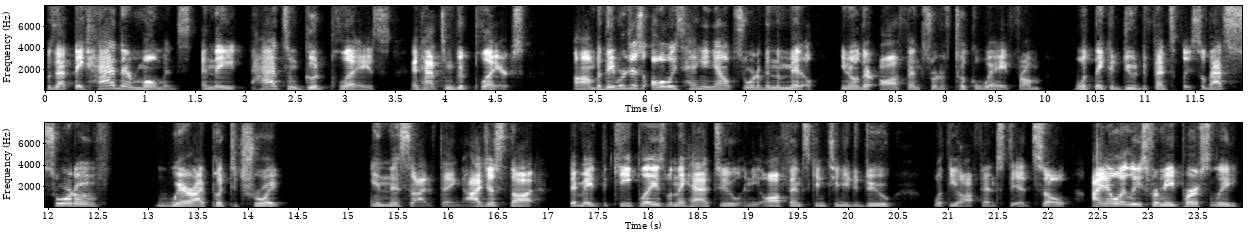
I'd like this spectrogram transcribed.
Was that they had their moments and they had some good plays and had some good players. Um, but they were just always hanging out sort of in the middle. You know, their offense sort of took away from what they could do defensively. So that's sort of where I put Detroit in this side of thing. I just thought they made the key plays when they had to, and the offense continued to do what the offense did. So I know, at least for me personally,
